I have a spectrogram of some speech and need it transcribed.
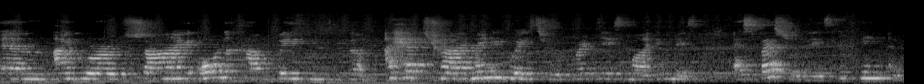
and I was shy all the time facing them. I have tried many ways to practice my English, especially speaking and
